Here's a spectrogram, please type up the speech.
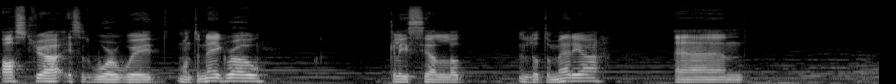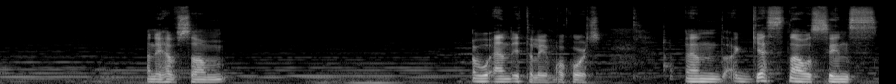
Austria is at war with Montenegro, Galicia, Lod Lodomeria, and and they have some oh, and Italy, of course. And I guess now since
